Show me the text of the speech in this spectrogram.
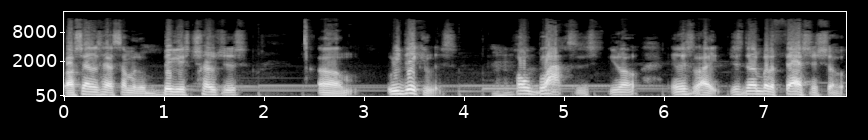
Los Angeles has some of the biggest churches, um, ridiculous, Mhm. whole blocks is you know, and it's like it's nothing but a fashion show,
